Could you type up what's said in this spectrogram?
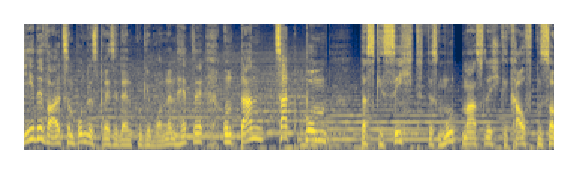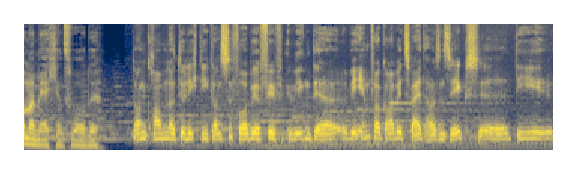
jede Wahl zum Bundespräsidenten gewonnen hätte und dann, zack, bumm, das Gesicht des mutmaßlich gekauften Sommermärchens wurde? Dann kamen natürlich die ganzen Vorwürfe wegen der WM-Vergabe 2006, äh, die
